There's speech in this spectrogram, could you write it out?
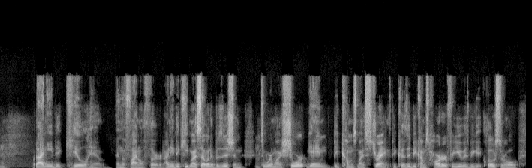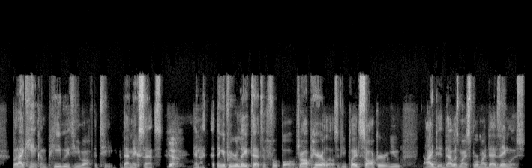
Mm. But I need to kill him in the final third. I need to keep myself in a position Mm. to where my short game becomes my strength because it becomes harder for you as we get closer hole. But I can't compete with you off the tee, if that makes sense. yeah. And I, I think if we relate that to football, draw parallels. If you played soccer, you, I did. That was my sport. My dad's English.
